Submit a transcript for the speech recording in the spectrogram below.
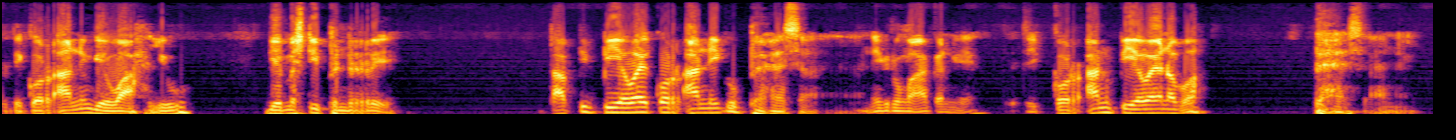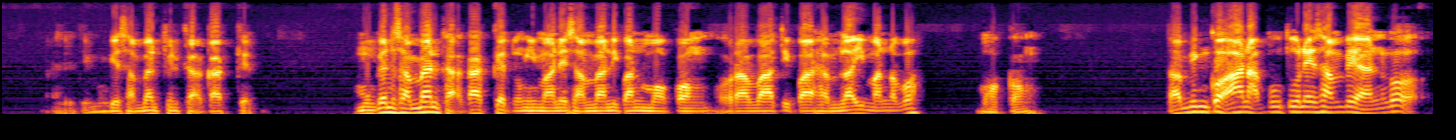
ketika Quran ini wahyu, dia mesti bener. Tapi piawai Quran itu bahasa. Ini akan ya. Jadi Quran piawai apa? Bahasa. Nah, jadi mungkin sampean pun gak kaget. Mungkin sampean gak kaget ngimani sampean ikan mokong. Orang wati paham lah iman apa? Mokong. Tapi kok anak putune sampean kok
